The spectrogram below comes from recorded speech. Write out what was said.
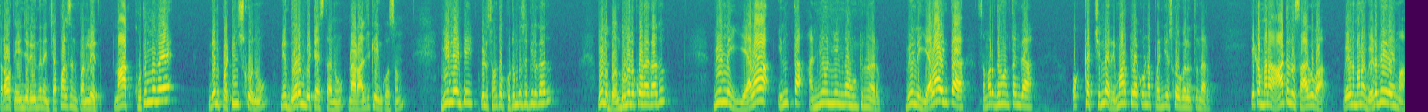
తర్వాత ఏం జరిగిందో నేను చెప్పాల్సిన పని లేదు. నా కుటుంబమే నేను పట్టించుకోను నేను దూరం పెట్టేస్తాను నా రాజకీయం కోసం. వీళ్ళేంటి? వీళ్ళు సొంత కుటుంబ సభ్యులు కాదు. వీళ్ళు బంధువులు కూడా కాదు. వీళ్ళు ఎలా ఇంత అన్యోన్యంగా ఉంటున్నారు? వీళ్ళు ఎలా ఇంత సమర్థవంతంగా ఒక్క చిన్న రిమార్క్ లేకుండా పనిచేసుకోగలుగుతున్నారు ఇక మన ఆటలు సాగువా? వీళ్ళని మనం విడదీయలేమా?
